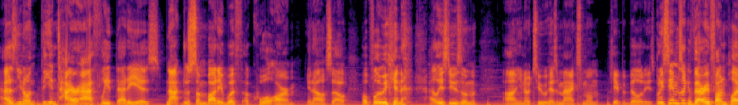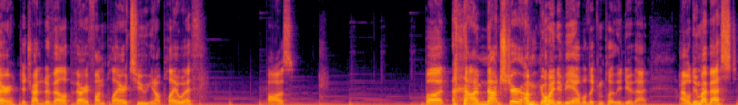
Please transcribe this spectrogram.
as, you know, the entire athlete that he is. Not just somebody with a cool arm, you know? So hopefully we can at least use him uh, you know, to his maximum capabilities. But he seems like a very fun player to try to develop, a very fun player to, you know, play with. Pause but I'm not sure I'm going to be able to completely do that. I will do my best,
